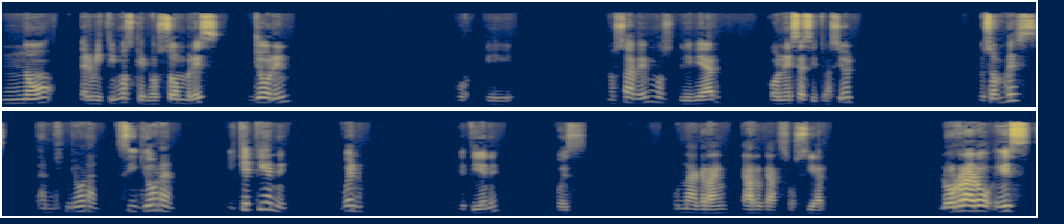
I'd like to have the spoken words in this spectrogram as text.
No permitimos que los hombres lloren porque no sabemos lidiar con esa situación. Los hombres también lloran, sí lloran. ¿Y qué tiene? Bueno, ¿qué tiene? Pues una gran carga social. Lo raro es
